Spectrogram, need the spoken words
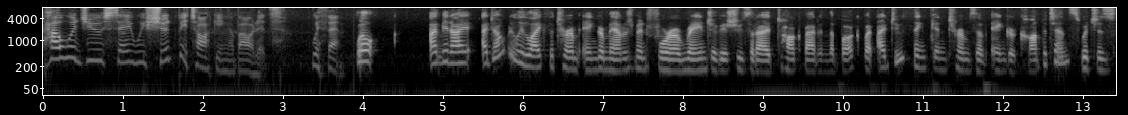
How would you say we should be talking about it with them? Well, I mean, I, I don't really like the term anger management for a range of issues that I talk about in the book, but I do think in terms of anger competence, which is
